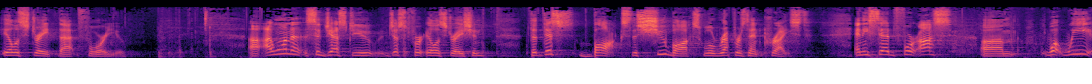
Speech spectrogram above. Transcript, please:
illustrate that for you. Uh, I want to suggest to you, just for illustration, that this box, this shoe box, will represent Christ. And he said, for us, um, what we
